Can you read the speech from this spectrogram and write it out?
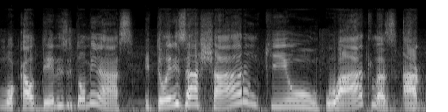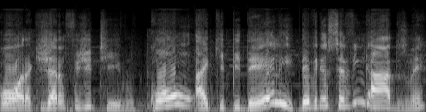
local deles e dominasse. Então eles acharam que o, o Atlas, agora, que já era um fugitivo, com a equipe dele, deveriam ser vingados, né?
